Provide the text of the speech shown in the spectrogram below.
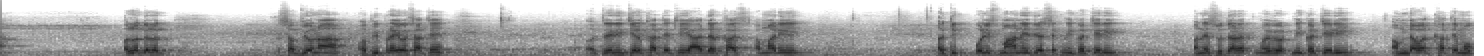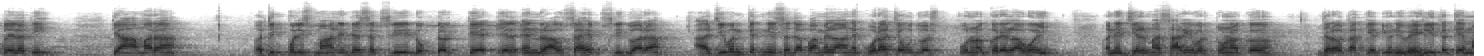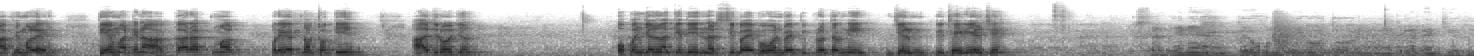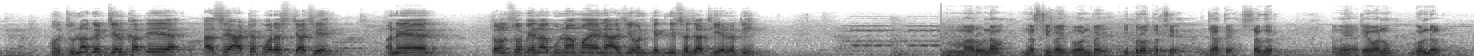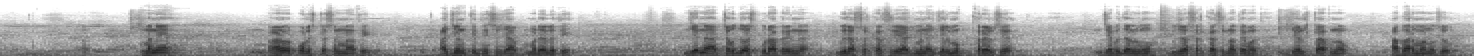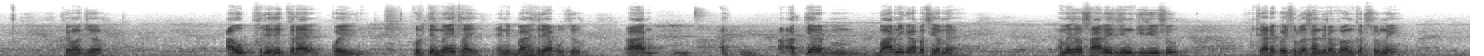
અલગ અલગ સભ્યોના અભિપ્રાયો સાથે અત્રેની જેલ ખાતેથી આ દરખાસ્ત અમારી અધિક પોલીસ મહાનિર્દેશકની કચેરી અને સુધારાત્મક વહીવટની કચેરી અમદાવાદ ખાતે મોકલેલ હતી. ત્યાં અમારા અધિક પોલીસ મહાનિર્દેશક Shri doctor K L N Rao સાહેબ શ્રી દ્વારા આજીવન કેદની સજા પામેલા અને કોરા ચૌદ વર્ષ પૂર્ણ કરેલા હોય અને જેલમાં સારી વર્તણૂક ધરાવતા કેદીઓની વહેલી તકે માફી મળે તે માટેના હકારાત્મક પ્રયત્નો થકી આજ રોજ ઓપન જેલના કેદી નરસિંહભાઈ ભવનભાઈ પીપરોતરની જેલ મુક્તિ થઈ રહેલ છે. સાહેબ એને કયો ગુનો કર્યો હતો અને કેટલા ટાઈમથી હતું જુનાગઢ? જુનાગઢ જેલ ખાતે આશરે આઠક વર્ષ થયા છે અને ત્રણસો બેના ગુનામાં એને આજીવન કેદની સજા થયેલ હતી. મારું નામ નરસિંહભાઈ ભવનભાઈ પીપરોતર છે જાતે સગર અને રહેવાનું ગોંડલ. મને ભાણોર પોલીસ સ્ટેશનમાંથી આજીવન કેદની સજા મળેલ હતી જેના ચૌદ વર્ષ પૂરા કરીને ગુજરાત સરકારશ્રીએ આજ મને જેલમુક્ત કરેલ છે. જે બદલ હું ગુજરાત સરકારશ્રીનો તેમજ જેલ સ્ટાફનો આભાર માનું છું. તેમજ આવું ફરીથી કરાય, કોઈ કૃત્ય નહીં થાય એની બાંહેધરી આપું છું. આ અત્યારે બહાર નીકળ્યા પછી અમે હંમેશા સારી જિંદગી જીવશું. ક્યારે કોઈ સુલહ શાંતિનો ભંગ કરશું નહીં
